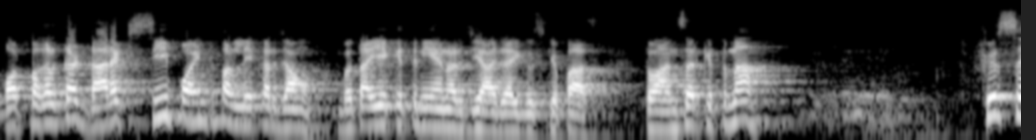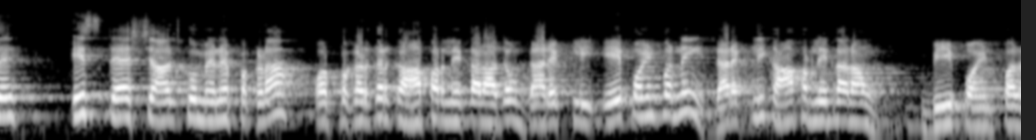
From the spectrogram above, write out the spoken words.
और पकड़कर डायरेक्ट सी पॉइंट पर लेकर जाऊँ। बताइए कितनी एनर्जी आ जाएगी उसके पास? तो आंसर कितना? फिर से इस टेस्ट चार्ज को मैंने पकड़ा और पकड़कर कहाँ पर लेकर आ जाऊँ? डायरेक्टली ए पॉइंट पर नहीं डायरेक्टली कहाँ पर लेकर आऊँ? बी पॉइंट पर।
